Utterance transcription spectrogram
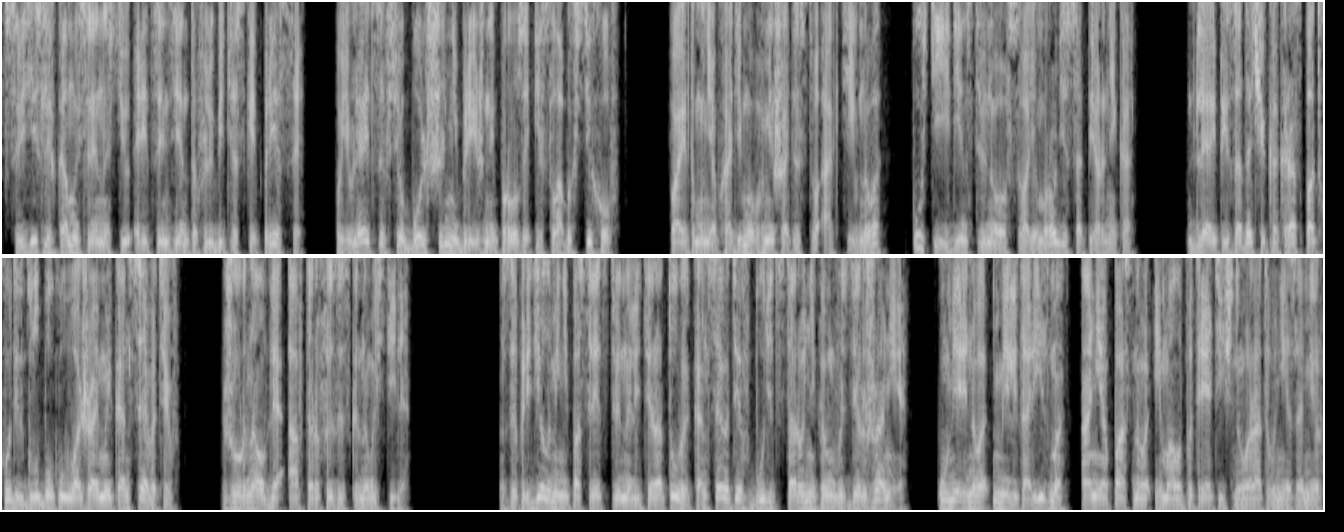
В связи с легкомысленностью рецензентов любительской прессы появляется все больше небрежной прозы и слабых стихов, поэтому необходимо вмешательство активного, пусть и единственного в своем роде соперника. Для этой задачи как раз подходит глубоко уважаемый консерватив, журнал для авторов изысканного стиля. За пределами непосредственной литературы консерватив будет сторонником воздержания, умеренного милитаризма, а не опасного и малопатриотичного ратования за мир,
